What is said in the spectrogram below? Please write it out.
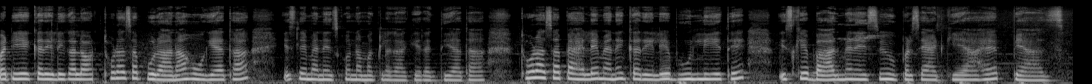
बट ये करेले का लॉट थोड़ा सा पुराना हो गया था, इसलिए मैंने इसको नमक लगा के रख दिया था। थोड़ा सा पहले मैंने करेले भून लिए थे, इसके बाद मैंने इसमें ऊपर से ऐड किया है प्याज़।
